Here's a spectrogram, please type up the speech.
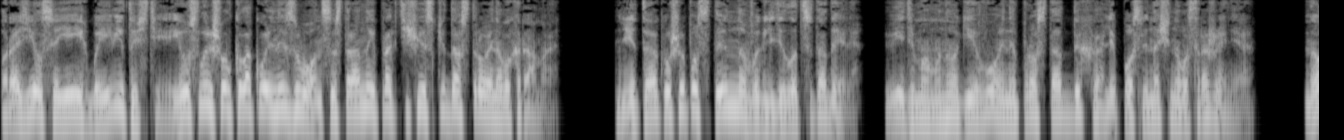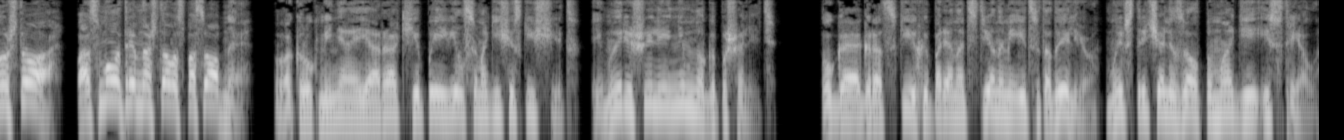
Поразился я их боевитости и услышал колокольный звон со стороны практически достроенного храма. Не так уж и пустынно выглядела цитадель. Видимо, многие воины просто отдыхали после ночного сражения. «Ну что, посмотрим, на что вы способны!» Вокруг меня и Аракхи появился магический щит, и мы решили немного пошалить. Пугая городских и паря над стенами и цитаделью, мы встречали залпы магии и стрел.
